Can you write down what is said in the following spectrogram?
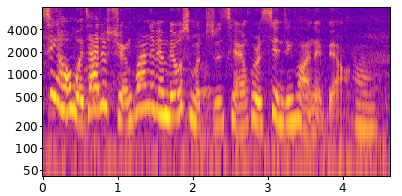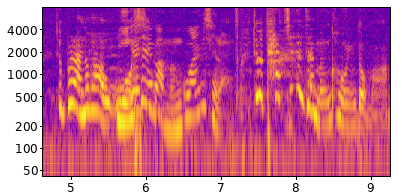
幸好我家就玄关那边没有什么值钱或者现金放在那边啊，嗯，就不然的话，你应该先把门关起来。就他站在门口，你懂吗？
